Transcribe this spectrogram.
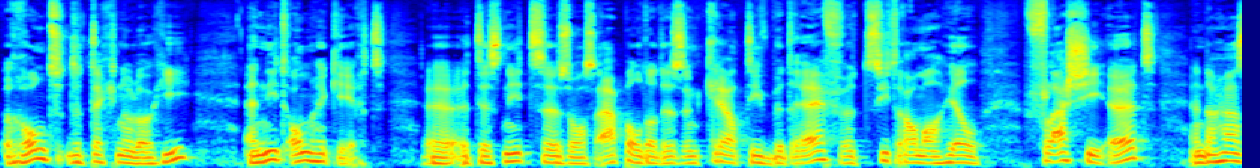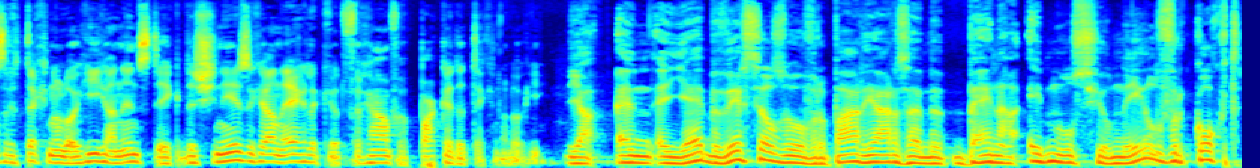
rond de technologie en niet omgekeerd. Uh, het is niet uh, zoals Apple, dat is een creatief bedrijf. Het ziet er allemaal heel flashy uit. En dan gaan ze er technologie gaan insteken. De Chinezen gaan eigenlijk het gaan verpakken, de technologie. Ja, en, en jij beweert zelfs over een paar jaar zijn we bijna emotioneel verkocht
